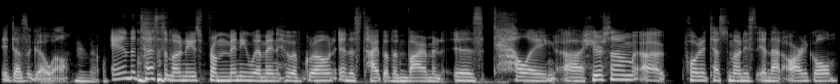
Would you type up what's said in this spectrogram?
it doesn't go well No. and the testimonies from many women who have grown in this type of environment is telling uh, here's some uh, quoted testimonies in that article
